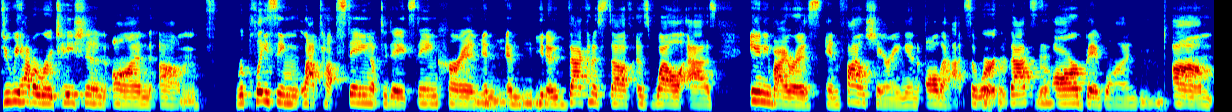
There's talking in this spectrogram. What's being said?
Do we have a rotation on um, replacing laptops, staying up to date, staying current, and and mhm. you know that kind of stuff, as well as antivirus and file sharing and all that. So we're Perfect. that's Yeah. our big one. mhm, Um,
